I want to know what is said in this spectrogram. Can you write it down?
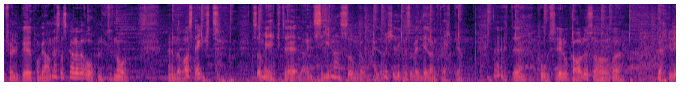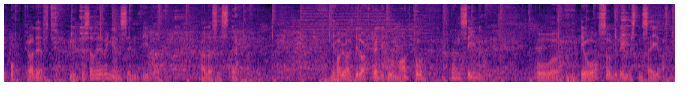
Ifølge programmet så skal det være åpent nå, men det var stengt. Vi gikk til La Encina, som jo heller ikke ligger så veldig langt vekke. Et koselig lokale som har uh, virkelig oppgradert uteserveringen sin i det aller siste. De har jo alltid lagt veldig god mat på La Encina. Og i år så vil jeg nesten si at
